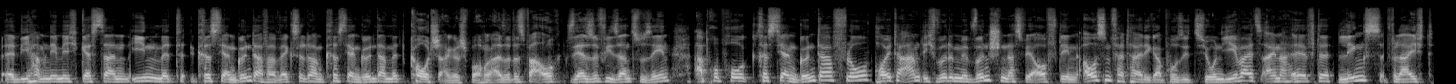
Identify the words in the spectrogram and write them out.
Äh, die haben nämlich gestern ihn mit Christian Günther verwechselt und haben Christian Günther mit Coach angesprochen. Also das war auch sehr suffisant zu sehen. Apropos Christian Günther, Flo, heute Abend, ich würde mir wünschen, dass wir auf den Außenverteidigerpositionen jeweils eine Hälfte links vielleicht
